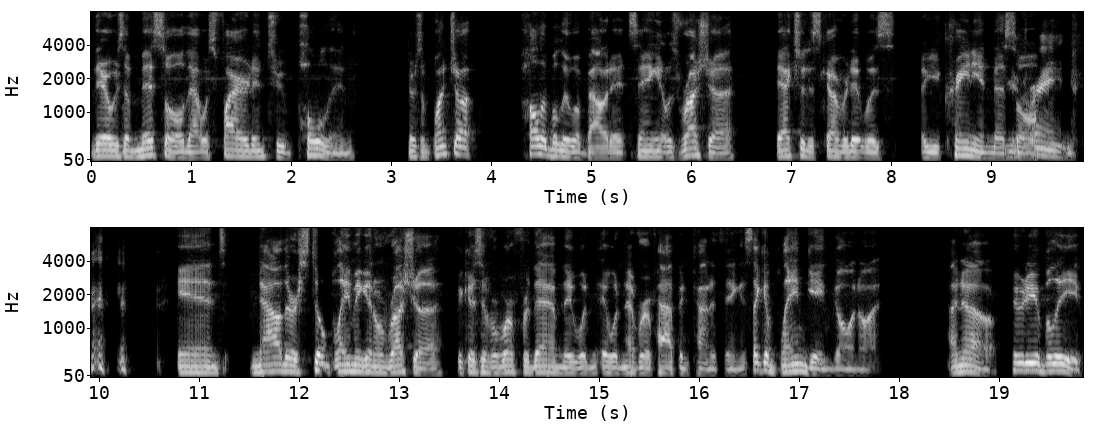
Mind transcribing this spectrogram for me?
there was a missile that was fired into Poland. There's a bunch of hullabaloo about it, saying it was Russia. They actually discovered it was a Ukrainian missile Ukraine. and now they're still blaming it on Russia because if it weren't for them, they wouldn't. It would never have happened, kind of thing. It's like a blame game going on. I know. Who do you believe?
